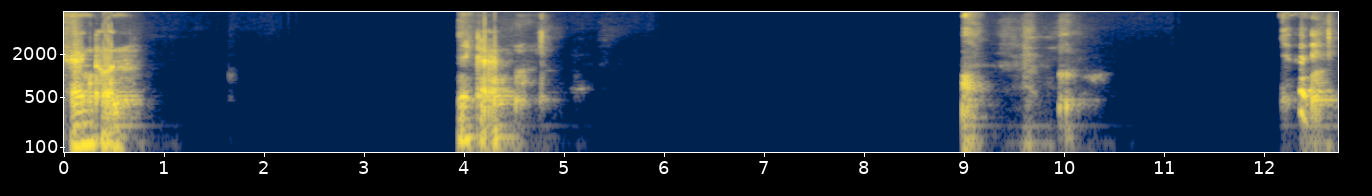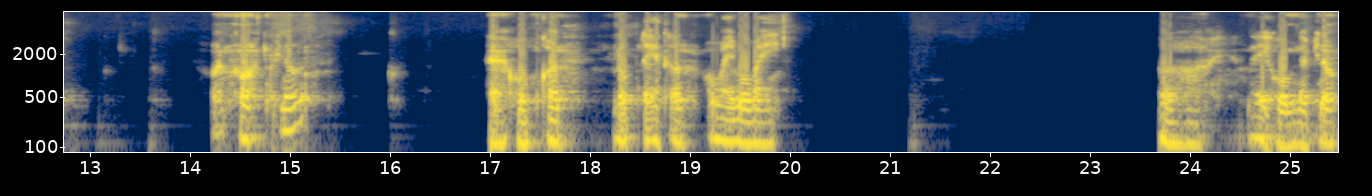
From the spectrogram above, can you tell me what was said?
ทางทอนบรรยาการจะได้ หอนหอนพี่น้องหาคมก่อนลบแดดก่อนเอาไว้บ่ไว้เออได้คมนะพี่น้อง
